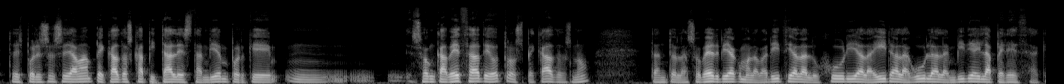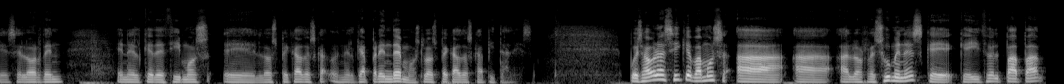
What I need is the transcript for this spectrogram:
Entonces, por eso se llaman pecados capitales también, porque mm, son cabeza de otros pecados, ¿no? tanto la soberbia como la avaricia, la lujuria, la ira, la gula, la envidia y la pereza, que es el orden en el que decimos eh, los pecados, en el que aprendemos los pecados capitales. Pues ahora sí que vamos a, a, los resúmenes que, hizo el Papa,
